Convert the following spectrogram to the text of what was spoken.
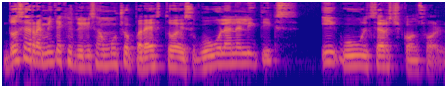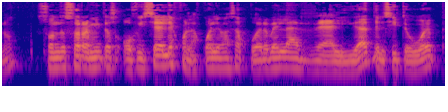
Dos herramientas que utilizan mucho para esto es Google Analytics y Google Search Console. ¿no? Son dos herramientas oficiales con las cuales vas a poder ver la realidad del sitio web.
